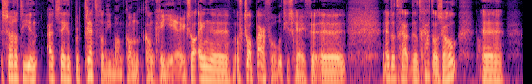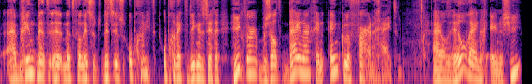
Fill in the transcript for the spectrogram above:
zodat hij een uitstekend portret van die man kan, kan creëren. Ik zal, een, eh, of ik zal een paar voorbeeldjes geven. Eh, eh, dat, gaat, dat gaat dan zo. Hij begint met, met van dit soort, dit soort opgewekte, opgewekte dingen te zeggen. Hitler bezat bijna geen enkele vaardigheid. Hij had heel weinig energie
